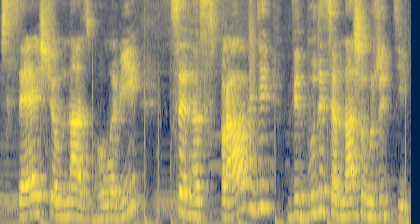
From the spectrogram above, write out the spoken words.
Все, що в нас в голові, це насправді відбудеться в нашому житті.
